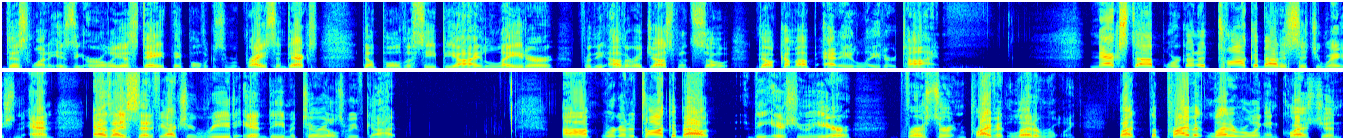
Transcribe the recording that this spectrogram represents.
this one is the earliest date they pull the consumer price index. They'll pull the CPI later for the other adjustments, so they'll come up at a later time. Next up, we're going to talk about a situation. And as I said, if you actually read in the materials we've got, um, we're going to talk about the issue here for a certain private letter ruling. But the private letter ruling in question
